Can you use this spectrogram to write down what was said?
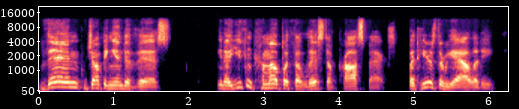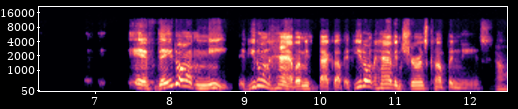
Then jumping into this, you know, you can come up with a list of prospects, but here's the reality. If they don't meet, if you don't have, let me back up. If you don't have insurance companies yeah.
